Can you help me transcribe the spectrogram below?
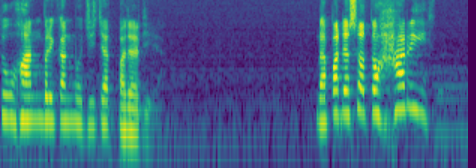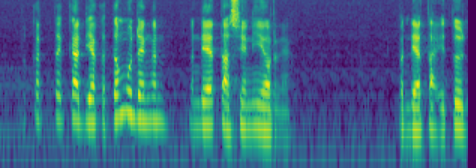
Tuhan berikan mujizat pada dia. Nah pada suatu hari ketika dia ketemu dengan pendeta seniornya, pendeta itu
